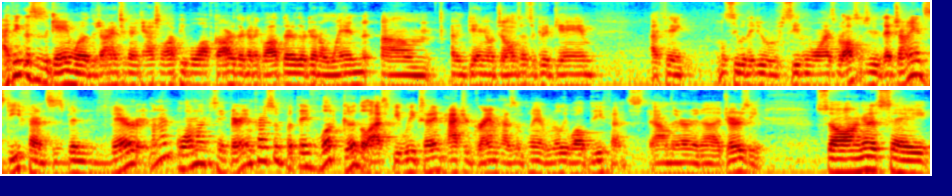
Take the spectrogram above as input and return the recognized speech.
I think this is a game where the Giants are going to catch a lot of people off guard. They're going to go out there. They're going to win. Um, I think Daniel Jones has a good game. I think we'll see what they do receiving wise, but also too, the Giants defense has been very not well. I'm not going to say very impressive, but they've looked good the last few weeks. I think Patrick Graham has been playing really well defense down there in uh, Jersey. So I'm going to say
